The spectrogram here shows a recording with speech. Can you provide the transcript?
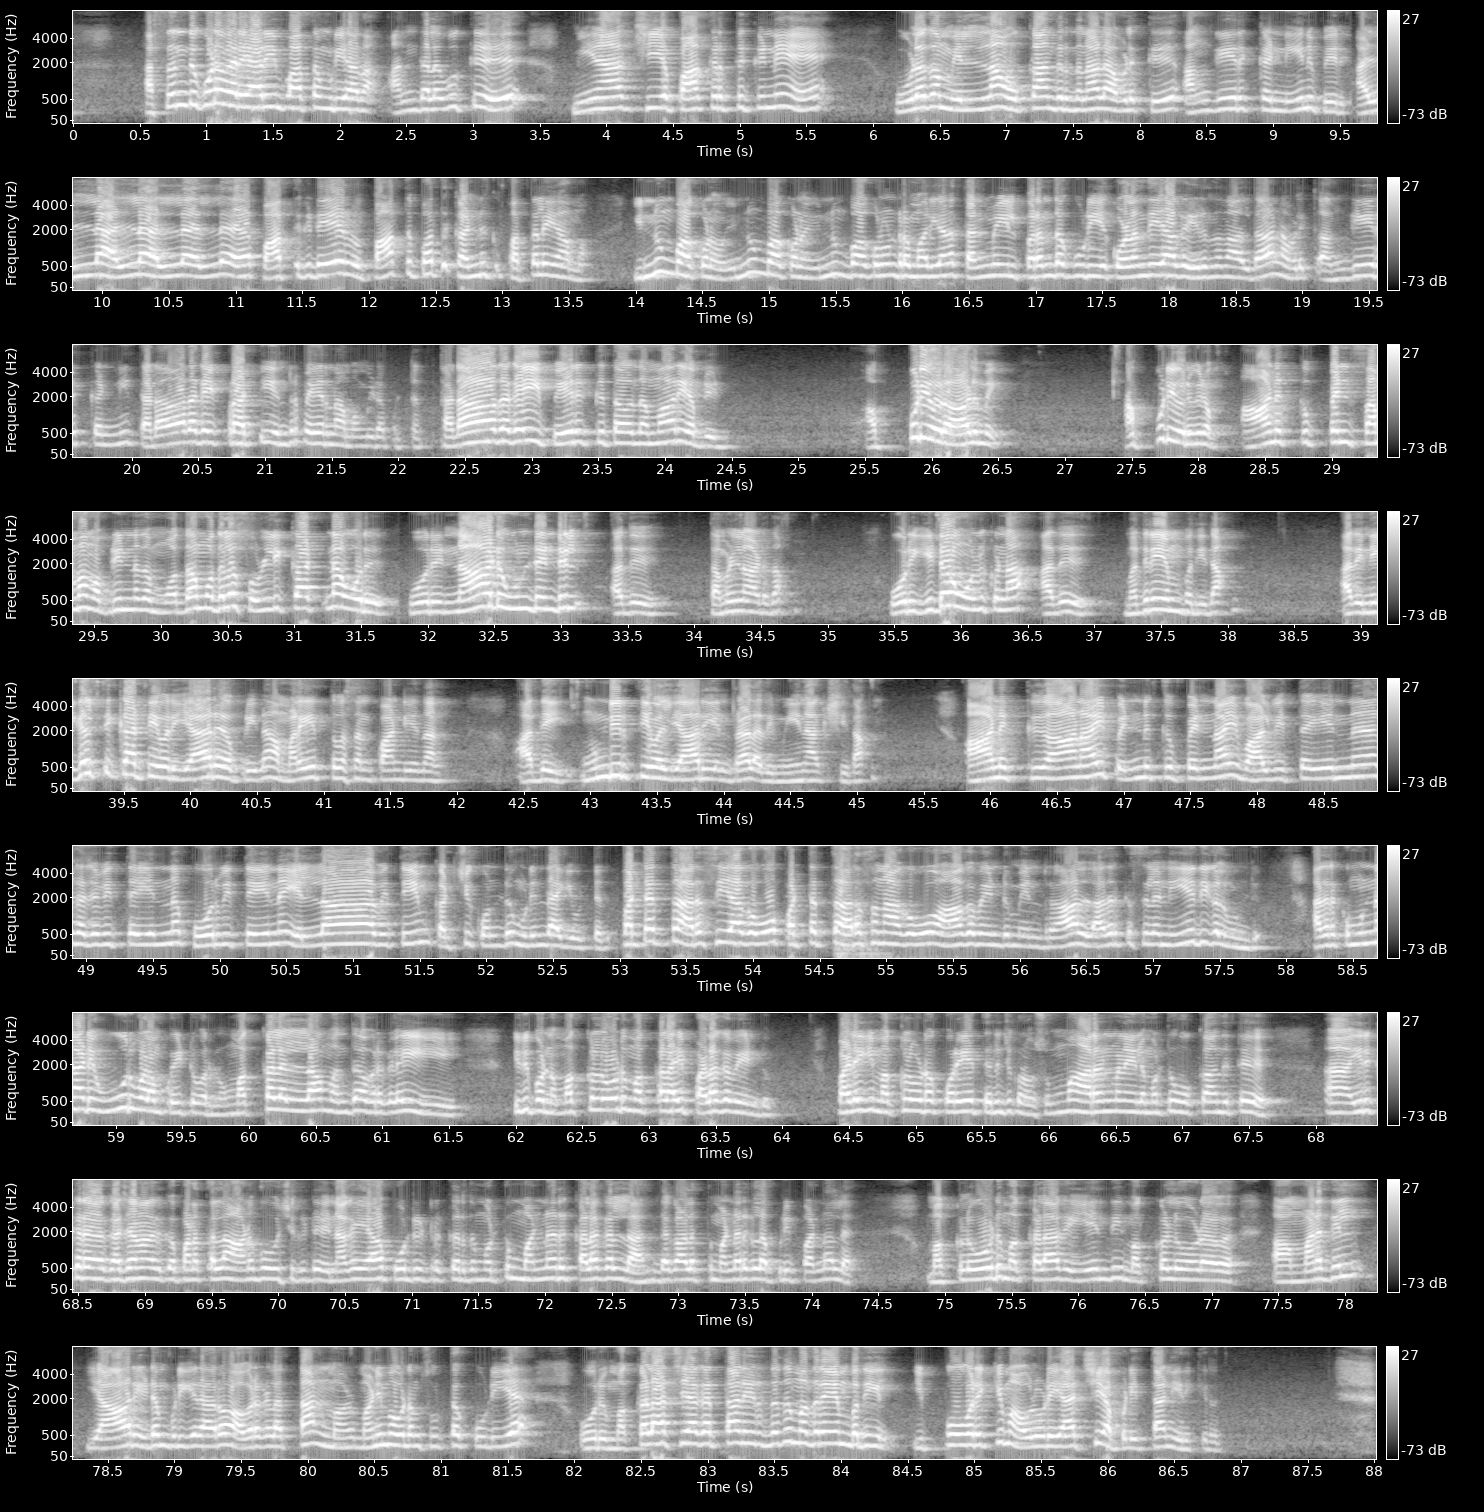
அசந்து கூட வேற யாரையும் பார்த்த முடியாதான். அந்த அளவுக்கு மீனாட்சியை பார்க்கறதுக்குன்னே உலகம் எல்லாம் உட்கார்ந்துருந்தனால அவளுக்கு அங்கே இருக்கண்ணின்னு பேரு. அல்ல அல்ல அல்ல அல்ல பார்த்துக்கிட்டே பார்த்து பார்த்து கண்ணுக்கு பத்தலையாமா. இன்னும் பார்க்கணும் இன்னும் பார்க்கணும் இன்னும் பார்க்கணுன்ற மாதிரியான தன்மையில் பிறந்தக்கூடிய குழந்தையாக இருந்ததால்தான் அவளுக்கு அங்கே இருக்கண்ணி தடாதகை பிராட்டி என்று பெயர் நாமம் இடப்பட்டது. தடாதகை பேருக்கு தகுந்த மாதிரி அப்படி அப்படி ஒரு ஆளுமை அப்படி ஒரு வீரம் ஆணுக்கு பெண் சமம் அப்படின்றத முத முதல்ல சொல்லி காட்டின ஒரு ஒரு நாடு உண்டென்றில் அது தமிழ்நாடு தான் ஒரு இடம் ஒழுக்குனா அது மதுரையம்பதி தான் அதை நிகழ்த்தி காட்டியவர் யாரு அப்படின்னா மலையத்துவசன் பாண்டியன் தான். அதை முன்னிறுத்தியவள் யார் என்றால் அது மீனாட்சி தான். ஆணுக்கு ஆணாய் பெண்ணுக்கு பெண்ணாய் வாழ்வித்த என்ன கஜவித்த என்ன போர்வித்த என்ன எல்லா வித்தையும் கட்சி கொண்டு முடிந்தாகிவிட்டது. பட்டத்து அரசியாகவோ பட்டத்து அரசனாகவோ ஆக வேண்டும் என்றால் அதற்கு சில நியதிகள் உண்டு. அதற்கு முன்னாடி ஊர்வலம் போயிட்டு வரணும். மக்கள் எல்லாம் வந்து அவர்களை இது பண்ணும் மக்களோடு மக்களாய் பழக வேண்டும். பழகி மக்களோட குறைய தெரிஞ்சுக்கணும். சும்மா அரண்மனையில் மட்டும் உட்காந்துட்டு இருக்கிற கஜானா இருக்க பணத்தெல்லாம் அனுபவிச்சுக்கிட்டு நகையா போட்டுட்டு இருக்கிறது மட்டும் மன்னர் கலகல்ல. அந்த காலத்து மன்னர்கள் அப்படி பண்ணல. மக்களோடு மக்களாக ஏந்தி மக்களோட மனதில் யார் இடம் பிடிக்கிறாரோ அவர்களைத்தான் ம மணிமகுடம் சூட்டக்கூடிய ஒரு மக்களாட்சியாகத்தான் இருந்தது மதுரையம்பதியில் இப்போ வரைக்கும் அவளுடைய ஆட்சி அப்படித்தான் இருக்கிறது.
